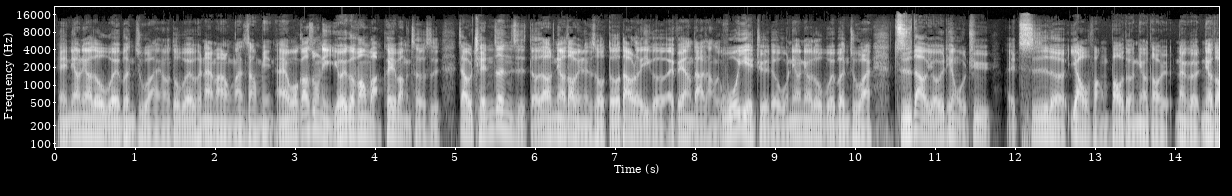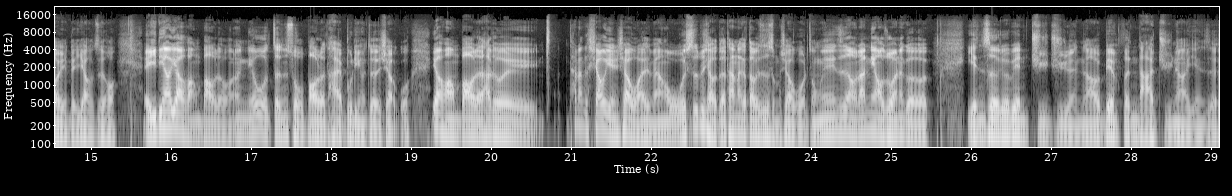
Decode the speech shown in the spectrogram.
哎，尿尿都不会喷出来哦，都不会喷在马桶盖上面。哎，我告诉你，有一个方法可以帮你测试。在我前阵子得到尿道炎的时候，得到了一个哎非常大的糖。我也觉得我尿尿都不会喷出来，直到有一天我去哎吃了药房包的尿道那个尿道炎的药之后，哎，一定要药房包的哦。你如果诊所包的，它也不一定有这个效果。药房包的，它都会。它那个消炎效果还是怎么样？我是不晓得它那个到底是什么效果。总而言之，它尿出来那个 颜色就变橘橘的，然后变芬达橘那个颜色。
